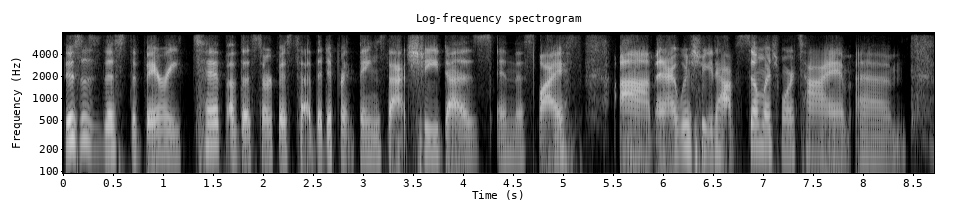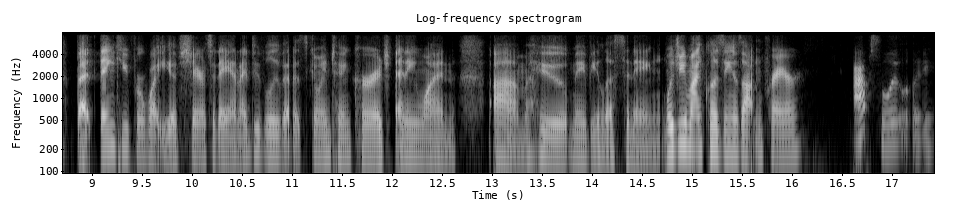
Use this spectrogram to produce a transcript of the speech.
this is just the very tip of the surface to the different things that she does in this life. Um, and I wish we could have so much more time. Um, but thank you for what you have shared today, and I do believe that it's going to encourage anyone um, who may be listening. Would you mind closing us out in prayer? Absolutely.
